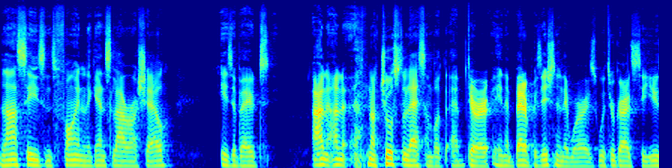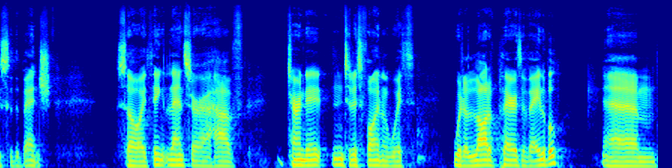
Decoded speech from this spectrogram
last season's final against La Rochelle is about and and not just a lesson, but uh, they're in a better position than they were with regards to use of the bench. So I think Leinster have turned it into this final with with a lot of players available um,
